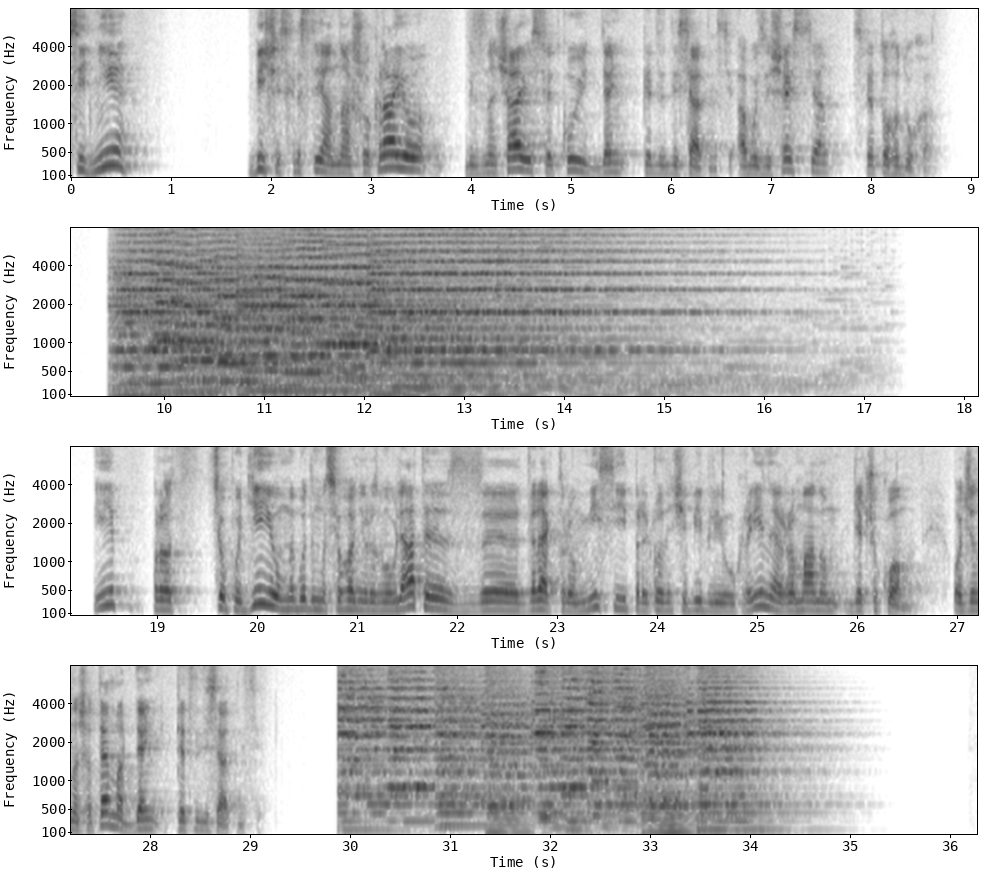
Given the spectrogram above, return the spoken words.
ці дні більшість християн нашого краю відзначають, святкують День П'ятидесятниці або зішестя Святого Духа. І про цю подію ми будемо сьогодні розмовляти з директором місії перекладачі Біблії України Романом Дячуком. Отже, наша тема День П'ятидесятниці.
